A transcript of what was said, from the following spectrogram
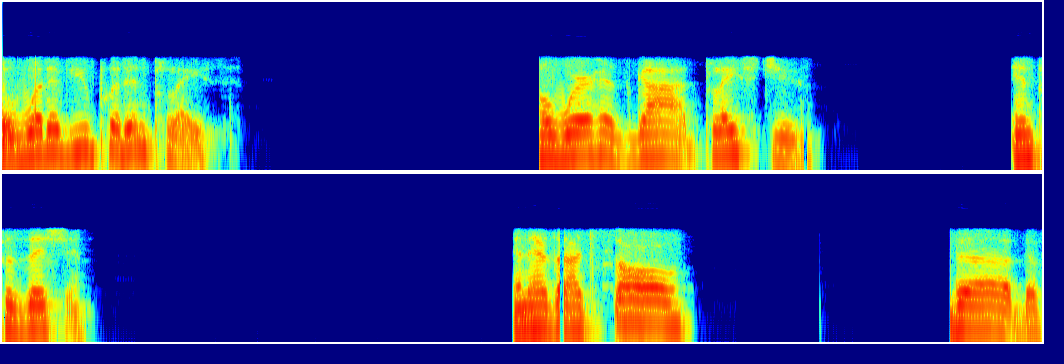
So, what have you put in place? Or where has God placed you in position? And as I saw the the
